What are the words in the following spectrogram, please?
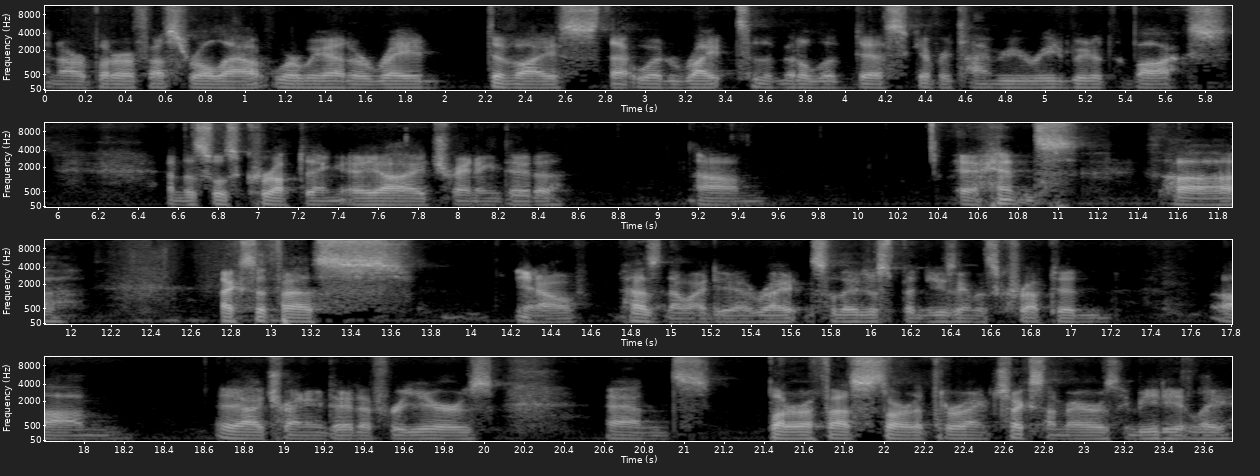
in our Butterfs rollout where we had a RAID device that would write to the middle of disk every time we rebooted the box. And this was corrupting AI training data. Um, and uh, XFS, you know, has no idea, right? So they've just been using this corrupted um, AI training data for years. And ButterFS started throwing checksum errors immediately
